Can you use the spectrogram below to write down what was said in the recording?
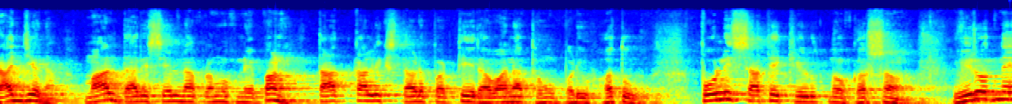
રાજ્યના માલધારી સેલના પ્રમુખને પણ તાત્કાલિક સ્થળ પરથી રવાના થવું પડ્યું હતું. પોલીસ સાથે ખેડૂતનો ઘર્ષણ, વિરોધને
